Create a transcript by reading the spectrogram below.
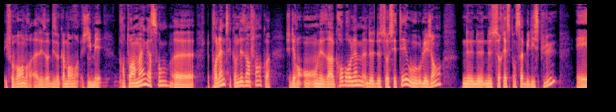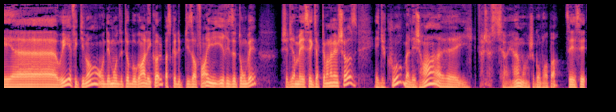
Il faut vendre. Euh, Les autres disent qu'à vendre. Je dis mais prends-toi en main, garçon. Euh, le problème c'est comme des enfants quoi. Je veux dire, on, on est dans un gros problème de, de société où les gens ne, ne se responsabilisent plus. Et euh, oui, effectivement, on démonte les toboggans à l'école parce que les petits enfants, ils, risquent de tomber. Je veux dire, mais c'est exactement la même chose. Et du coup, ben, les gens, euh, ils... enfin, je sais rien, moi, je comprends pas. C'est, c'est,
